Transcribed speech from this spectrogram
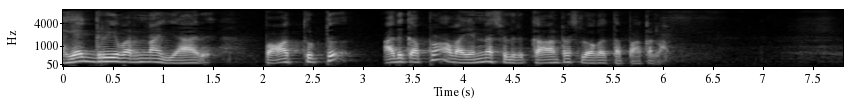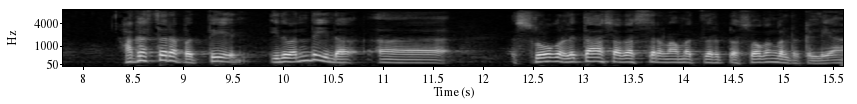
ஹயக்ரீவர்னா யார்? பார்த்துட்டு அதுக்கப்புறம் அவள் என்ன சொல்லியிருக்கான்ற ஸ்லோகத்தை பார்க்கலாம். அகஸ்தரை பற்றி இது வந்து இந்த ஸ்லோகம் லலிதா சகசிரநாமத்தில் இருக்கிற ஸ்லோகங்கள் இருக்கு இல்லையா?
